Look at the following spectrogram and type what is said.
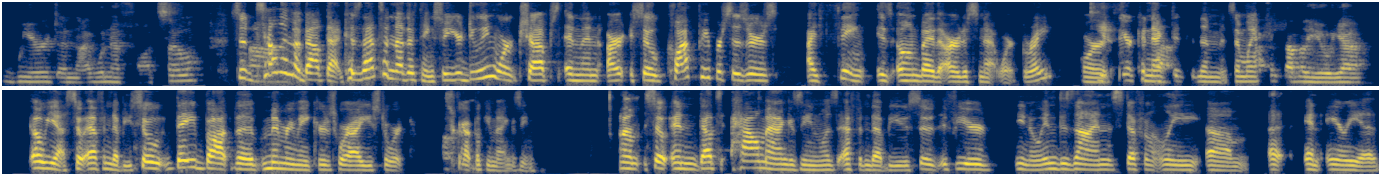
weird and I wouldn't have thought so. So tell um, them about that because that's another thing. So you're doing workshops and then art. So cloth, paper, scissors, I think, is owned by the Artist Network, right? Or yes. they're connected yeah. to them in some way. W, yeah. Oh yeah, so F and W. So they bought the Memory Makers where I used to work, Scrapbooking Magazine. Um, so and that's how magazine was F and W. So if you're you know in design, it's definitely um, a, an area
